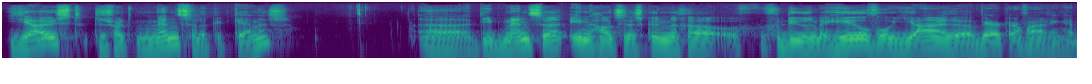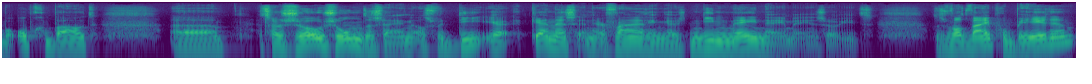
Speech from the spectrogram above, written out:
juist de soort menselijke kennis. Uh, die mensen, inhoudsdeskundigen, gedurende heel veel jaren werkervaring hebben opgebouwd. Uh, het zou zo zonde zijn als we die kennis en ervaring juist niet meenemen in zoiets. Dus wat wij proberen,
